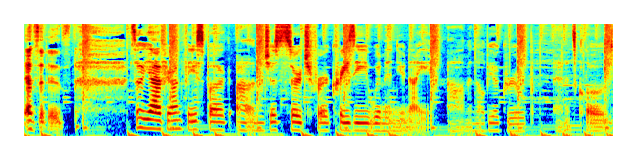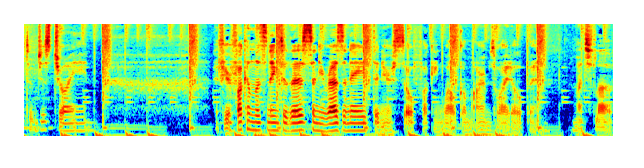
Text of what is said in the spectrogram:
as it is. So, yeah, if you're on Facebook, um, just search for Crazy Women Unite, um, and there'll be a group, and it's closed, and just join. If you're fucking listening to this and you resonate, then you're so fucking welcome. Arms wide open. Much love.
